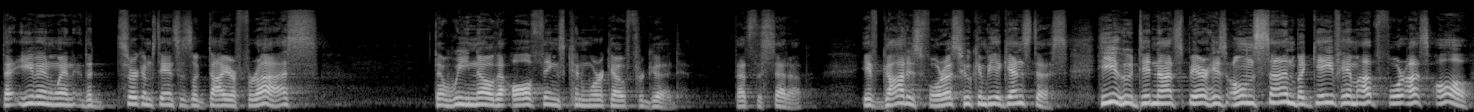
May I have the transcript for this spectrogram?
that even when the circumstances look dire for us, that we know that all things can work out for good. That's the setup. If God is for us, who can be against us? He who did not spare his own son, but gave him up for us all,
